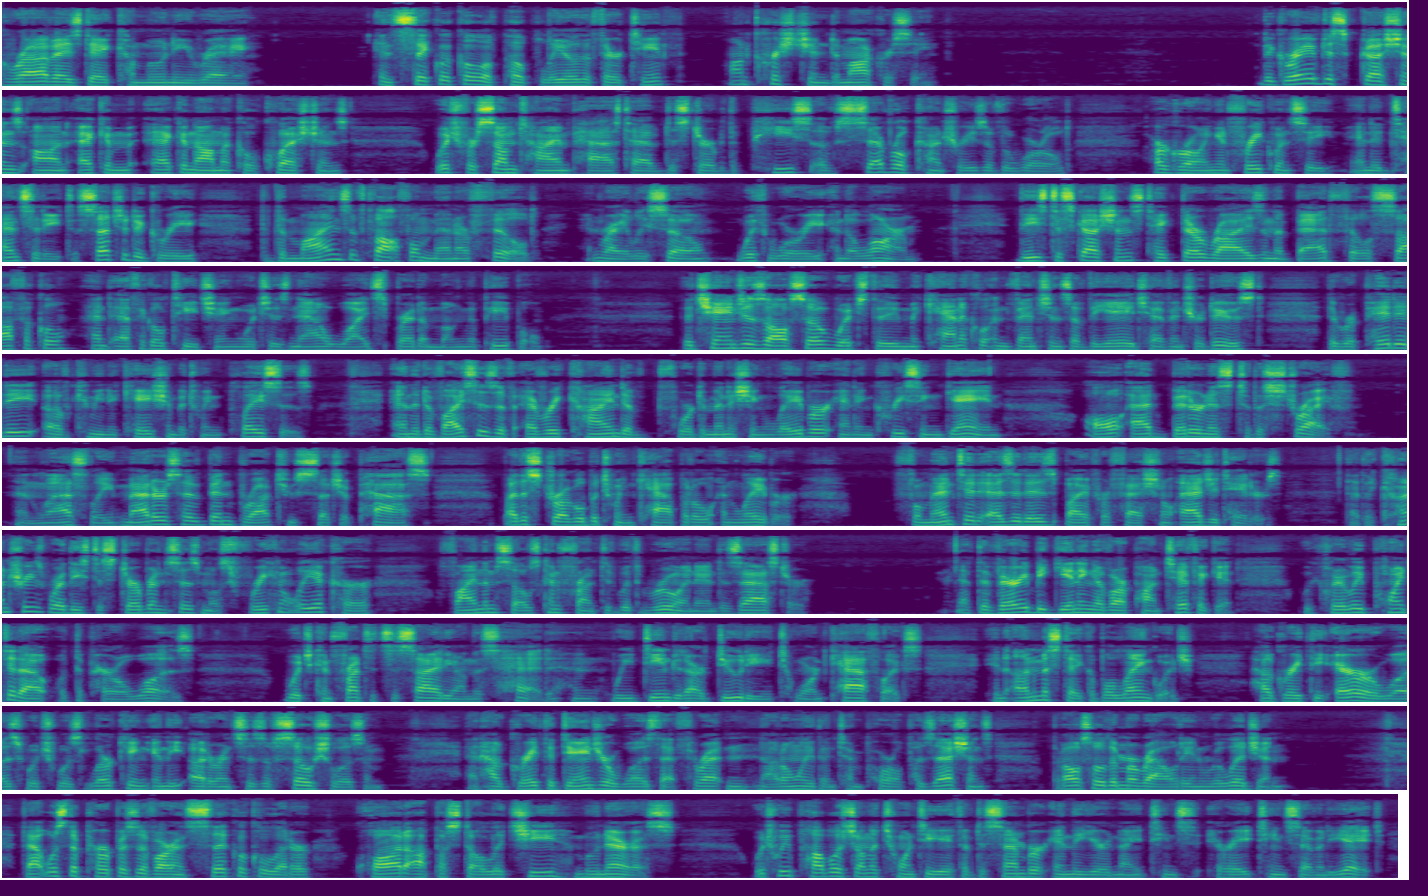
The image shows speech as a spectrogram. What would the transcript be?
Graves de Communi Rei, encyclical of Pope Leo XIII on Christian democracy. The grave discussions on econ- economical questions, which for some time past have disturbed the peace of several countries of the world, are growing in frequency and intensity to such a degree that the minds of thoughtful men are filled, and rightly so, with worry and alarm. These discussions take their rise in the bad philosophical and ethical teaching which is now widespread among the people. The changes also which the mechanical inventions of the age have introduced, the rapidity of communication between places, and the devices of every kind of for diminishing labor and increasing gain, all add bitterness to the strife. And lastly, matters have been brought to such a pass by the struggle between capital and labor, fomented as it is by professional agitators, that the countries where these disturbances most frequently occur find themselves confronted with ruin and disaster. At the very beginning of our pontificate, we clearly pointed out what the peril was, which confronted society on this head, and we deemed it our duty to warn Catholics, in unmistakable language, how great the error was which was lurking in the utterances of socialism, and how great the danger was that threatened not only the temporal possessions, but also the morality and religion. That was the purpose of our encyclical letter Quod Apostolici Muneris, which we published on the 28th of December in the year 19, 1878.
